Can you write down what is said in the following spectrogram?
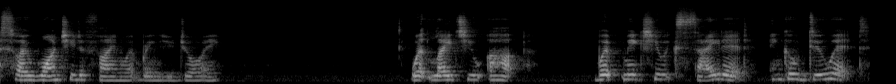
So I want you to find what brings you joy, what lights you up, what makes you excited, and go do it.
